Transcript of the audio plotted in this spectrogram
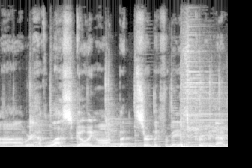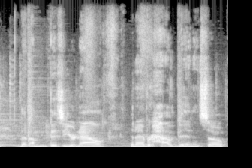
uh, we're gonna have less going on, but certainly for me, it's proven that that I'm busier now than I ever have been, and so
